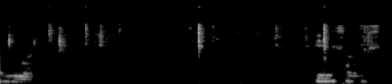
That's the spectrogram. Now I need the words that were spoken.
convert int สามส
